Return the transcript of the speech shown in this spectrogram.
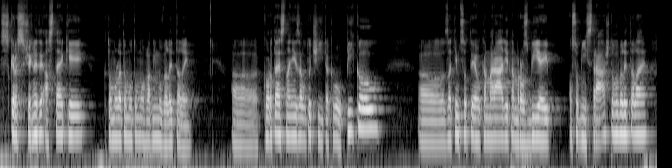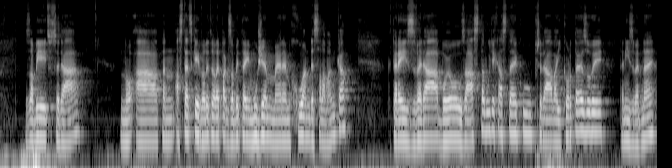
skrz všechny ty Aztéky k tomuhle tomu, tomu hlavnímu veliteli. Eh, Cortés na něj zautočí takovou píkou, zatímco ty jeho kamarádi tam rozbíjejí osobní stráž toho velitele, zabíjejí, co se dá. No a ten aztécký velitel je pak zabitý mužem jménem Juan de Salamanca, který zvedá bojovou zástavu těch Aztéků, předávají Cortézovi, ten ji zvedne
